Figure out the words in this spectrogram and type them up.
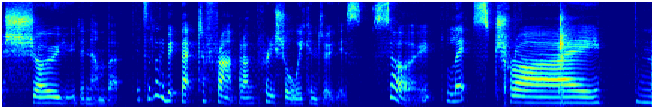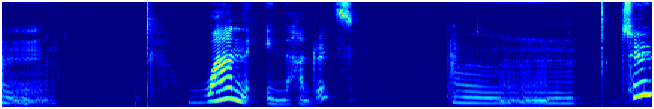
show you the number. It's a little bit back to front, but I'm pretty sure we can do this. So let's try hmm, one in the hundreds, hmm, two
